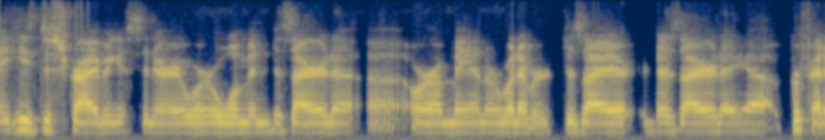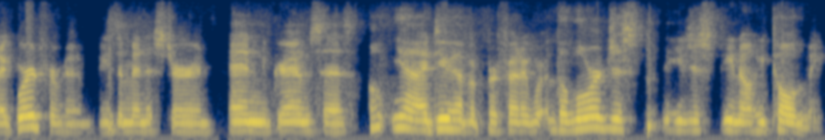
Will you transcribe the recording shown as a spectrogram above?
he's describing a scenario where a woman desired a uh, or a man or whatever desire desired a uh, prophetic word from him he's a minister and and graham says oh yeah i do have a prophetic word the lord just he just you know he told me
